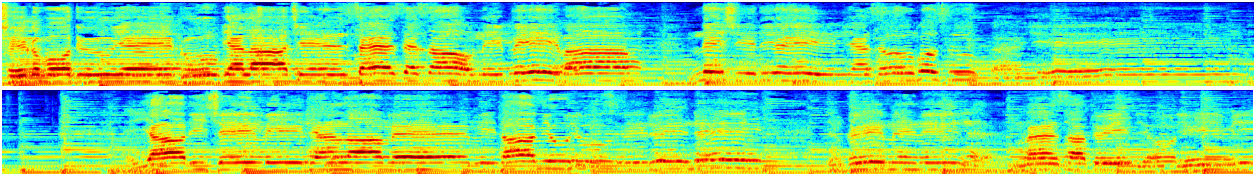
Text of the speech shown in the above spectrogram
ရွှေကဘောသူရဲ့ကိုပြန်လာခြင်းဆက်ဆက်ဆောင်နေပေးပါနေရှိတဲ့ပြန်ဆုံးဖို့စုပန်ရဲ့ရာဒီရှိန်မီပြန်လာမယ်မိသားမျိုးလူစီတွေနေပြန်တွေ့မနေမန်စာတွေ့ပြောနေပြီ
